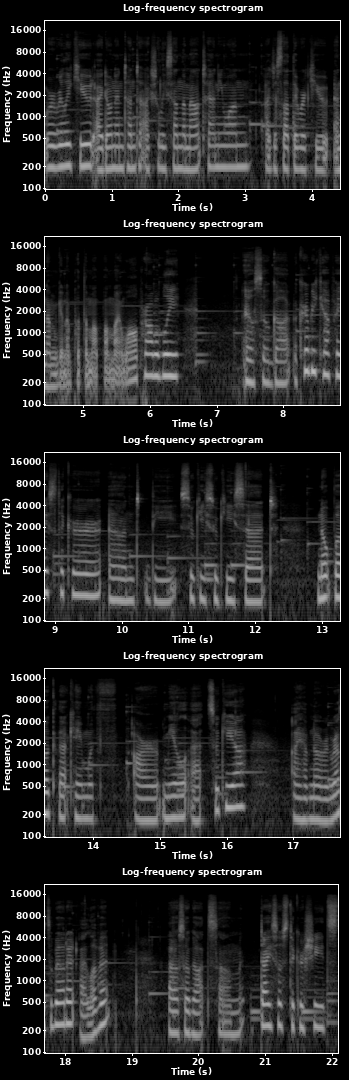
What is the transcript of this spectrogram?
were really cute. I don't intend to actually send them out to anyone. I just thought they were cute and I'm gonna put them up on my wall probably. I also got a Kirby Cafe sticker and the Suki Suki set notebook that came with our meal at Sukiya. I have no regrets about it. I love it. I also got some Daiso sticker sheets.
